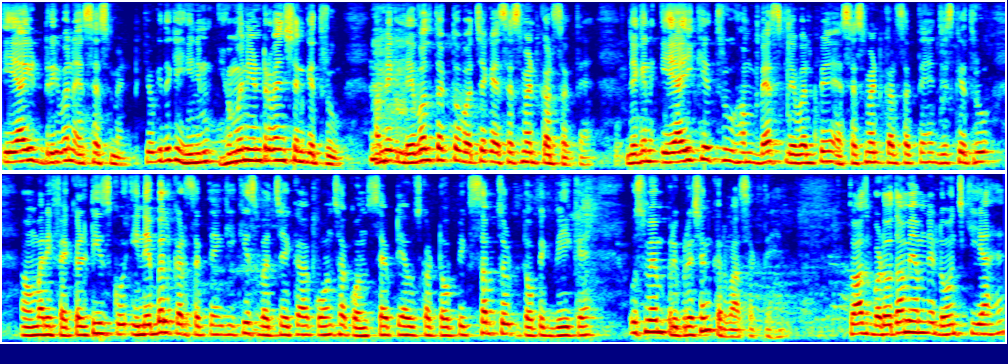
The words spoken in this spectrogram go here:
ए आई ड्रिवन असेसमेंट क्योंकि देखिए ह्यूमन इंटरवेंशन के थ्रू हम एक लेवल तक तो बच्चे का असेसमेंट कर सकते हैं, लेकिन ए आई के थ्रू हम बेस्ट लेवल पे असेसमेंट कर सकते हैं, जिसके थ्रू हम हमारी फैकल्टीज़ को इनेबल कर सकते हैं कि किस बच्चे का कौन सा कॉन्सेप्ट या उसका टॉपिक सब टॉपिक वीक है, उसमें हम प्रिपरेशन करवा सकते हैं। तो आज बड़ौदा में हमने लॉन्च किया है।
